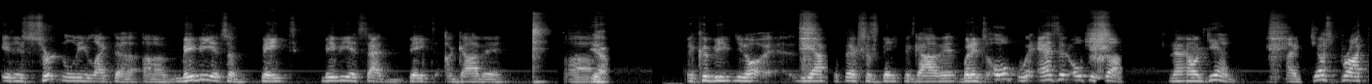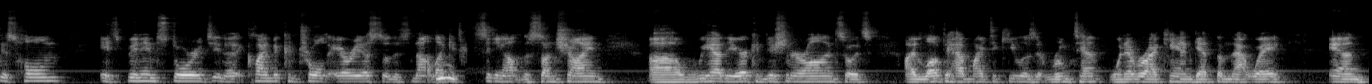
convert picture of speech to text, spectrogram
It is certainly like the. Uh, maybe it's a baked. Maybe it's that baked agave. Uh, Yeah. It could be, you know, the after effects of baked agave, but it's open as it opens up. Now again, I just brought this home. It's been in storage in a climate controlled area, so it's not like it's sitting out in the sunshine. Uh, we have the air conditioner on, so it's. I love to have my tequilas at room temp whenever I can get them that way. And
